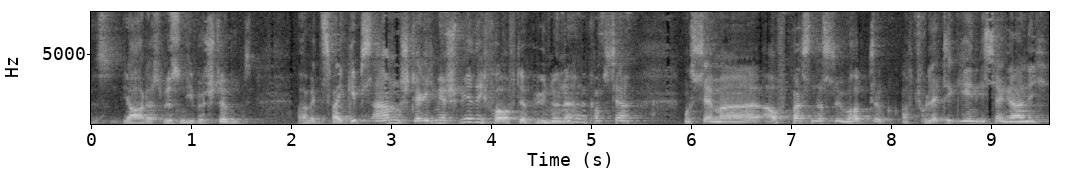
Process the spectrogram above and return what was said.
wissen. Ja, das wissen die bestimmt. Aber mit zwei Gipsarmen stelle ich mir schwierig vor auf der Bühne. Ne? Da kommst ja musst ja immer aufpassen, dass du überhaupt auf Toilette gehen ist ja gar nicht.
